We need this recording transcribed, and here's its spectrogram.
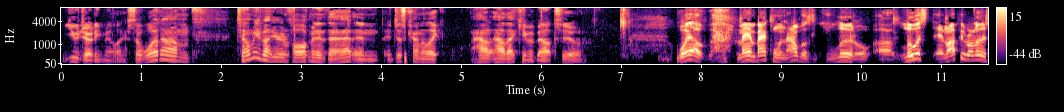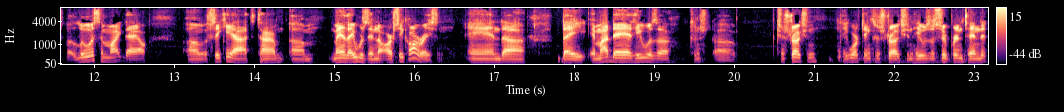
you, Jody Miller. So what? Um, tell me about your involvement in that, and, just kind of like how how that came about too. Well, man, back when I was little, uh, Lewis and a lot of people don't know this, but Lewis and Mike Dow um, of CKI at the time, um, man, they was into RC car racing, and uh, they and my dad, he was a uh, construction. He worked in construction. He was a superintendent,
